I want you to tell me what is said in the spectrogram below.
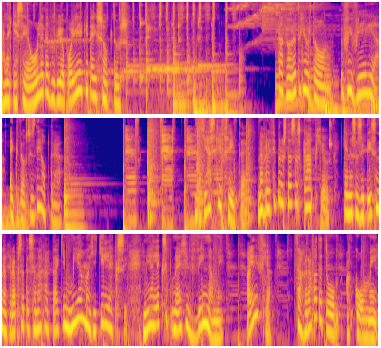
αλλά και σε όλα τα βιβλιοπολία και τα e-shop τους. Τα δώρα των γιορτών. Βιβλία. Εκδόσεις Διόπτρα. Για σκεφτείτε να βρεθεί μπροστά σας κάποιος και να σας ζητήσει να γράψετε σε ένα χαρτάκι μία μαγική λέξη. Μία λέξη που να έχει δύναμη. Αλήθεια, θα γράφατε το ακόμη.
